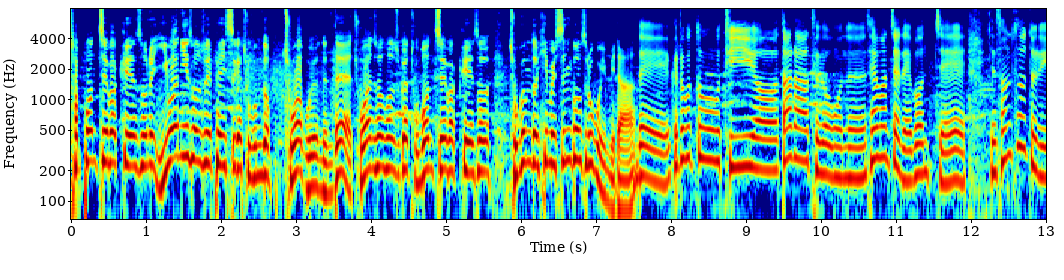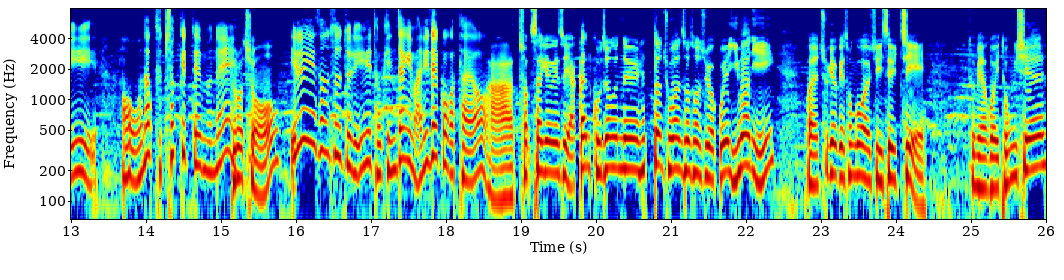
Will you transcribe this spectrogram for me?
첫 번째 바퀴에서는 이완희 선수의 페이스가 조금 더 좋아 보였는데 조한서 선수가 두 번째 바퀴에서 조금 더 힘을 쓴 것으로 보입니다. 네, 그리고 또 뒤이어 따라 들어오는 세 번째, 네 번째 이제 선수들이 어, 워낙 붙였기 때문에 그렇죠. 1, 2위 선수들이 더 긴장이 많이 될 것 같아요. 아, 첫 사격에서 약간 고정을 했던 조한서 선수였고요. 이완이 과연 추격에 성공할 수 있을지 두명 거의 동시에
